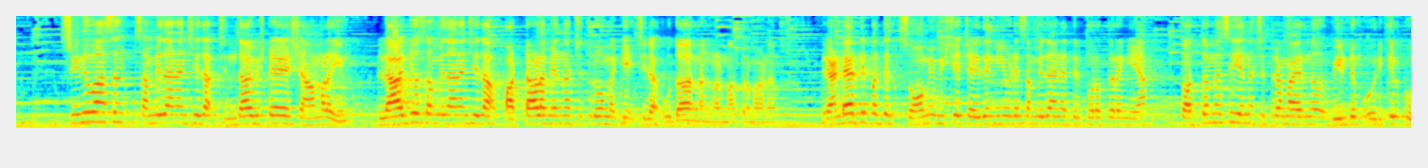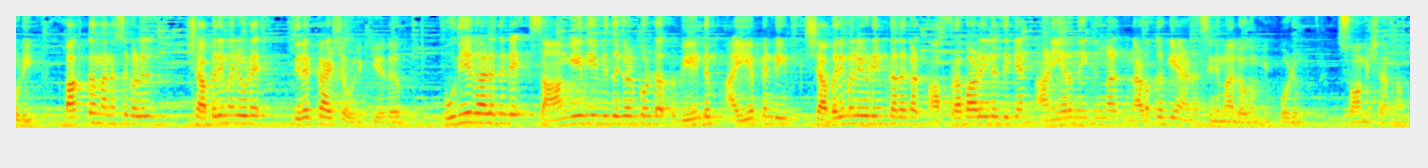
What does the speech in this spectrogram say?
ശ്രീനിവാസൻ സംവിധാനം ചെയ്ത ചിന്താവിഷ്ടയായ ശ്യാമളയും ലാൽജോ സംവിധാനം ചെയ്ത പട്ടാളം എന്ന ചിത്രവുമൊക്കെ ചില ഉദാഹരണങ്ങൾ മാത്രമാണ്. രണ്ടായിരത്തി പത്തിൽ സ്വാമി വിശ്വ ചൈതന്യയുടെ സംവിധാനത്തിൽ പുറത്തിറങ്ങിയ തത്വമസി എന്ന ചിത്രമായിരുന്നു വീണ്ടും ഒരിക്കൽ കൂടി ഭക്ത മനസ്സുകളിൽ ശബരിമലയുടെ തിരക്കാഴ്ച ഒരുക്കിയത്. പുതിയ കാലത്തിന്റെ സാങ്കേതിക വിദ്യകൾ കൊണ്ട് വീണ്ടും അയ്യപ്പന്റെയും ശബരിമലയുടെയും കഥകൾ അഫ്രപാളിയിലെത്തിക്കാൻ അണിയറ നീക്കങ്ങൾ നടത്തുകയാണ് സിനിമാ ലോകം ഇപ്പോഴും. സ്വാമി ശരണം.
